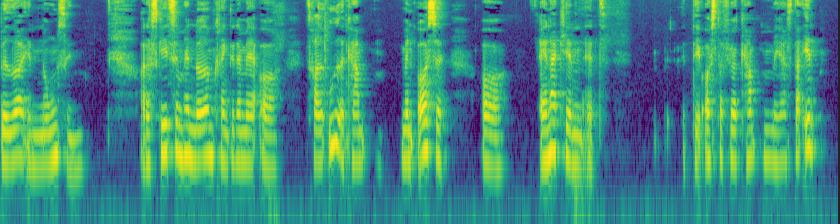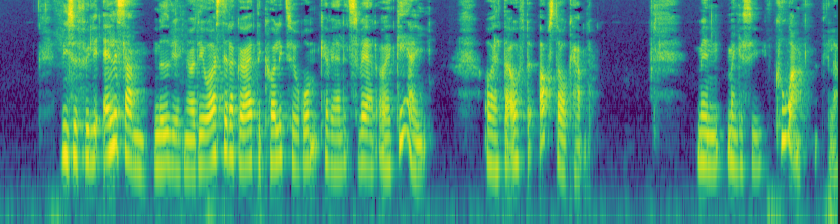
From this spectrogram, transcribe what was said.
bedre end nogensinde. Og der skete simpelthen noget omkring det der med at træde ud af kampen, men også at anerkende, at det er os, der fører kampen med os derind. Vi er selvfølgelig alle sammen medvirkende, og det er jo også det, der gør, at det kollektive rum kan være lidt svært at agere i, og at der ofte opstår kamp. Men man kan sige, kuren, eller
